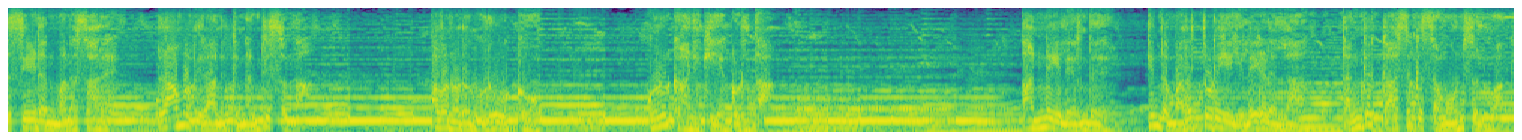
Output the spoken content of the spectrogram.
அந்த சீடன் மனசார ராமபிரானுக்கு நன்றி சொன்னான் அவனோட குருவுக்கும் குரு காணிக்கைய கொடுத்தான் அன்னையிலிருந்து இந்த மரத்துடைய இலைகள் எல்லாம் தங்க காசுக்கு சமம்னு சொல்லுவாங்க.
